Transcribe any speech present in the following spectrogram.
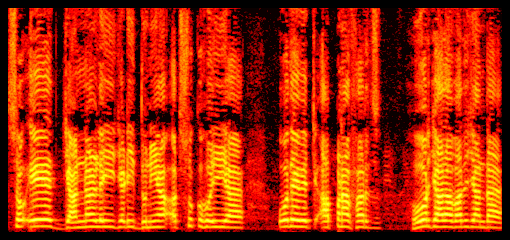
ਸੋ ਇਹ ਜਾਣਨ ਲਈ ਜਿਹੜੀ ਦੁਨੀਆ ਉਤਸੁਕ ਹੋਈ ਹੈ ਉਹਦੇ ਵਿੱਚ ਆਪਣਾ ਫਰਜ਼ ਹੋਰ ਜ਼ਿਆਦਾ ਵੱਧ ਜਾਂਦਾ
